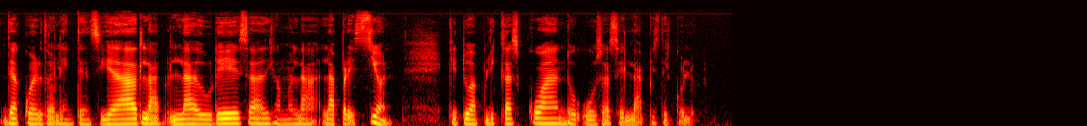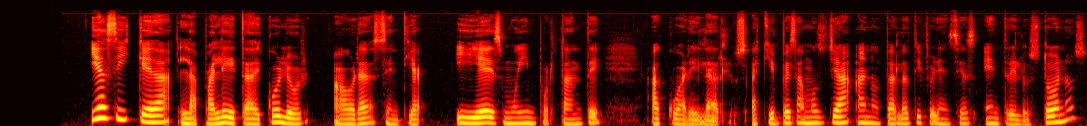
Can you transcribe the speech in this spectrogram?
de acuerdo a la intensidad, la, dureza, digamos, la, la presión que tú aplicas cuando usas el lápiz de color. Y así queda la paleta de color. Ahora sentía, y es muy importante acuarelarlos. Aquí empezamos ya a notar las diferencias entre los tonos.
